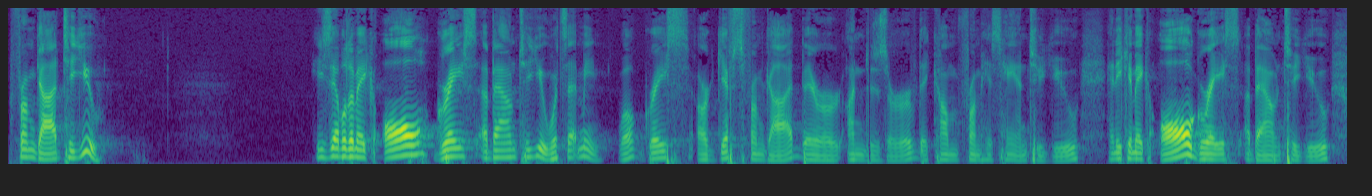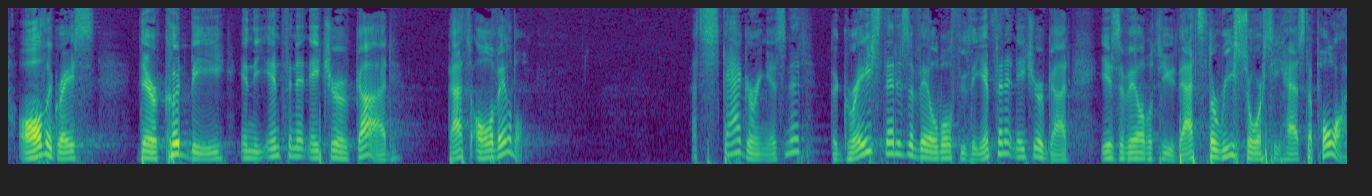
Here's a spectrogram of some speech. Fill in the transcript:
from God to you. He's able to make all grace abound to you. What's that mean? Well, grace are gifts from God. They are undeserved. They come from his hand to you, and he can make all grace abound to you. All the grace there could be in the infinite nature of God, that's all available. That's staggering, isn't it? The grace that is available through the infinite nature of God is available to you. That's the resource he has to pull on.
